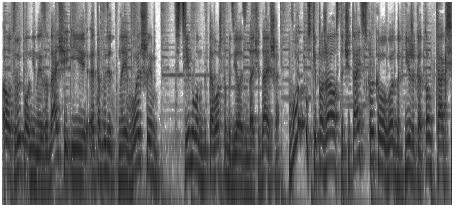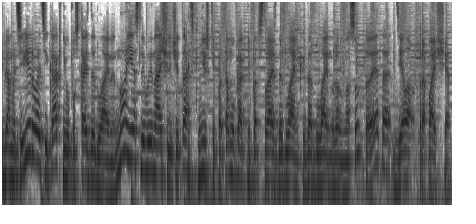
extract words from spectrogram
от выполненной задачи, и это будет наибольшим стимулом для того, чтобы делать задачи дальше. В отпуске, пожалуйста, читайте сколько угодно книжек о том, как себя мотивировать и как не упускать дедлайны. Но если вы начали читать книжки по тому, как не просрать дедлайн, когда дедлайн уже на носу, то это дело пропащее.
